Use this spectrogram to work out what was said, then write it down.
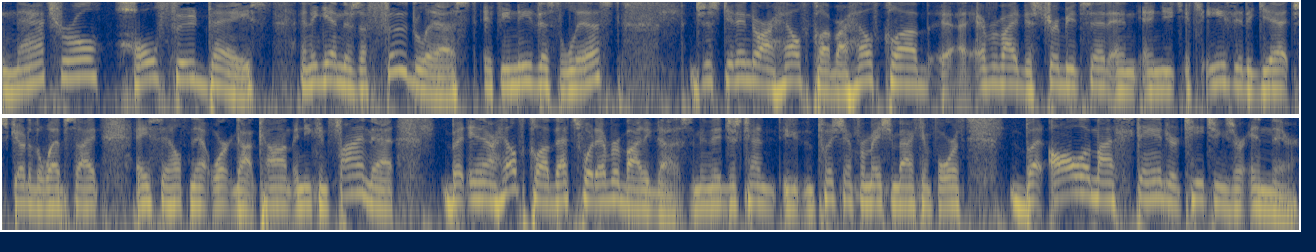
natural, whole food based, and again, there's a food list. If you need this list, just get into our health club. Our health club, uh, everybody distributes it, and, and you, it's easy to get. Just go to the website, asahealthnetwork.com, and you can find that. But in our health club, that's what everybody does. I mean, they just kind of push information back and forth. But all of my standard teachings are in there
